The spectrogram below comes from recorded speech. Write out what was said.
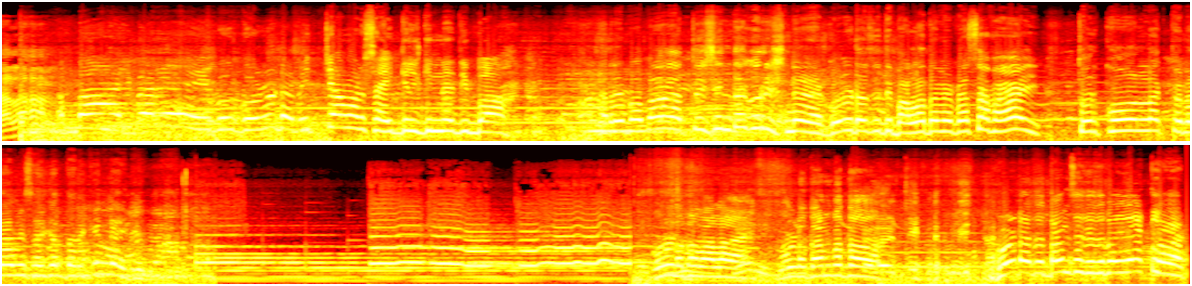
দালাল। এবারে গরুটা বেচে আমার সাইকেল কিনে দিবা। আরে বাবা তুই চিন্তা করিস না। গরুটা যদি ভালো দামে বেচা ভাই তোর কোন লাগতো না আমি সাইকেল তোর কিনে দিব গরুটা তো ভালো গরুটার দাম কত? গরুটা তো দাম চাইছে ভাই এক লাখ।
